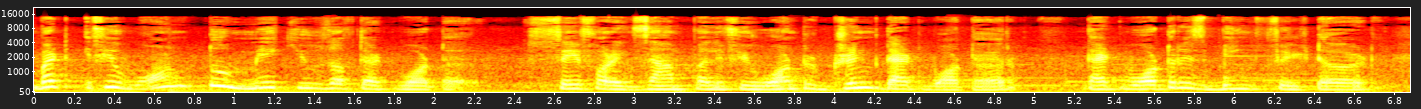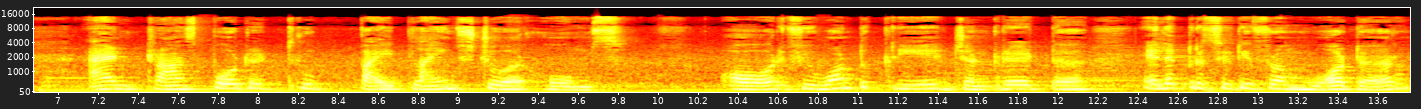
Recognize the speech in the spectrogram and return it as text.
But if you want to make use of that water say for example if you want to drink that water that water is being filtered and transported through pipelines to our homes or if you want to create generate uh, electricity from water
